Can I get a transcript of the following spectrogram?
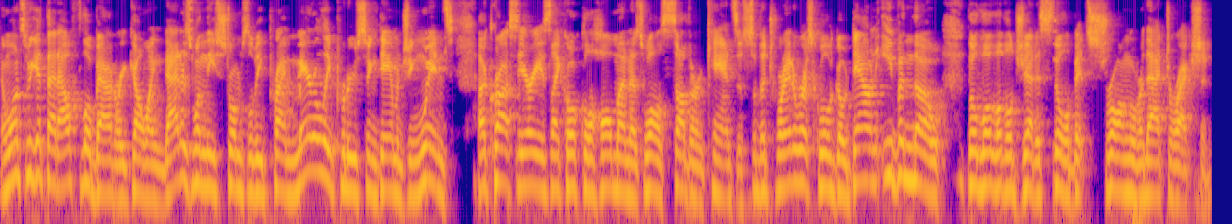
And once we get that outflow boundary going, that is when these storms will be primarily producing damaging winds across areas like Oklahoma and as well as southern Kansas. So the tornado risk will go down, even though the low level jet is still a bit strong over that direction.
